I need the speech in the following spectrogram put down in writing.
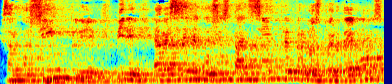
Es algo simple. Mire, a veces el negocio es tan simple, pero nos perdemos.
